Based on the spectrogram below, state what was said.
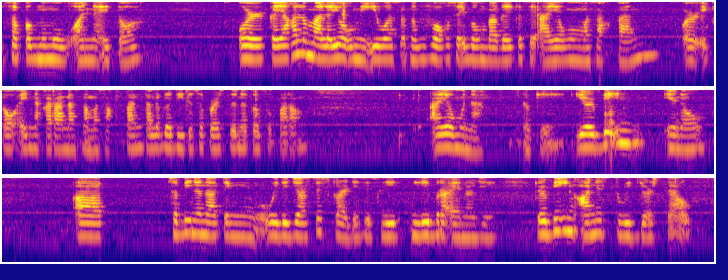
sa pag-move on na ito or kaya ka lumalayo, umiiwas at nag-focus sa ibang bagay kasi ayaw mong masaktan or ikaw ay nakaranas na masaktan talaga dito sa person na to. So parang ayaw mo na. Okay? You're being, you know, uh, sabihin na natin with the justice card, this is Libra energy. You're being honest with yourself.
